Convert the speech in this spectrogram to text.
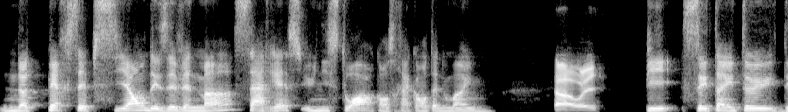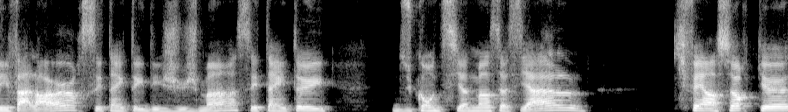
notre perception des événements, ça reste une histoire qu'on se raconte à nous-mêmes. Ah oui. Puis c'est teinté des valeurs, c'est teinté des jugements, c'est teinté du conditionnement social qui fait en sorte que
